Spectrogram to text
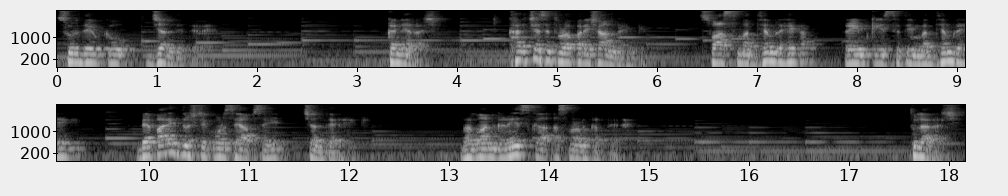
सूर्यदेव को जल देते रहे। कन्या राशि, खर्चे से थोड़ा परेशान रहेंगे। स्वास्थ्य मध्यम रहेगा, प्रेम की स्थिति मध्यम रहेगी। व्यापारिक दृष्टिकोण से आप सही चलते रहेंगे। भगवान गणेश का स्मरण करते रहे। तुला राशि।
